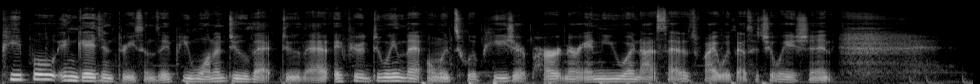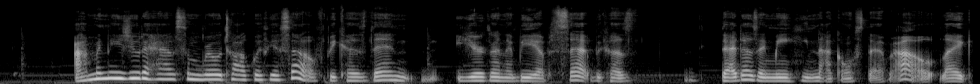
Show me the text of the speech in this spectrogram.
people engage in threesomes. If you want to do that, do that. If you're doing that only to appease your partner and you are not satisfied with that situation, I'm gonna need you to have some real talk with yourself because then you're gonna be upset because that doesn't mean he's not gonna step out. Like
